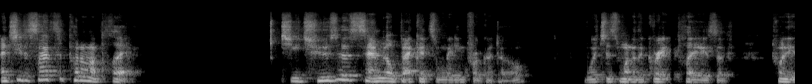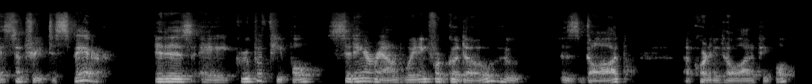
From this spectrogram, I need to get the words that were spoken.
And she decides to put on a play. She chooses Samuel Beckett's Waiting for Godot, which is one of the great plays of 20th century despair. It is a group of people sitting around waiting for Godot, who is God, according to a lot of people.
